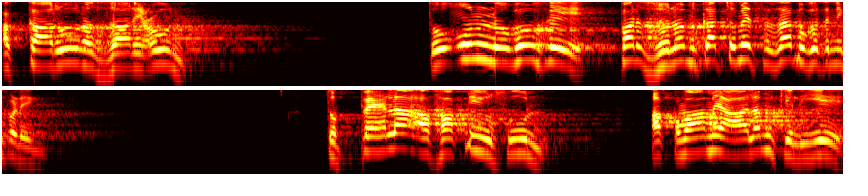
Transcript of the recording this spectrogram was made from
اکارون ازارعون تو ان لوگوں کے پر ظلم کا تمہیں سزا بھگتنی پڑے گی۔ تو پہلا افاقی اصول اقوام عالم کے لیے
